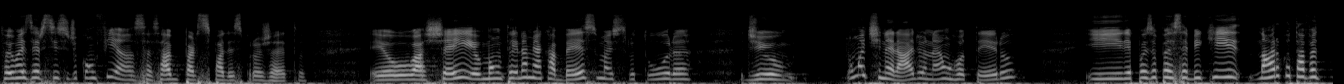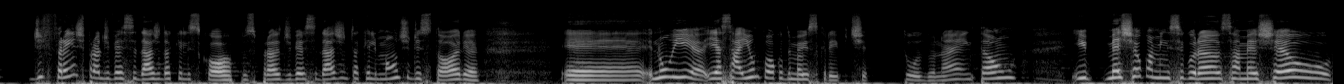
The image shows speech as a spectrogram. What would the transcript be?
foi um exercício de confiança, sabe, participar desse projeto. Eu achei, eu montei na minha cabeça uma estrutura de um, um itinerário, né, um roteiro, e depois eu percebi que na hora que eu estava de frente para a diversidade daqueles corpos, para a diversidade daquele monte de história, é, não ia, ia sair um pouco do meu script, tudo, né? Então, e mexeu com a minha insegurança, mexeu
